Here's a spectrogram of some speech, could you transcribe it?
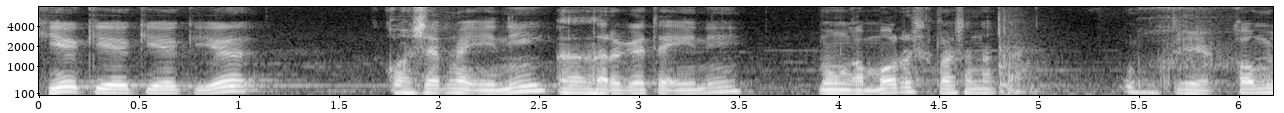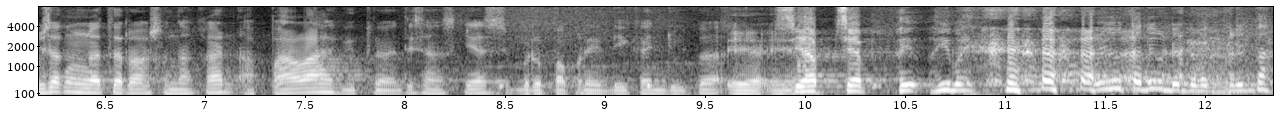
kia kia kia kia konsepnya ini, targetnya ini, mau nggak mau harus dilaksanakan. Iya. Kalau misalkan nggak terlaksanakan, apalah gitu nanti sanksinya berupa pendidikan juga. Iya, iya. Siap, siap. Ayo, ayo. Ayo tadi udah dapat perintah.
